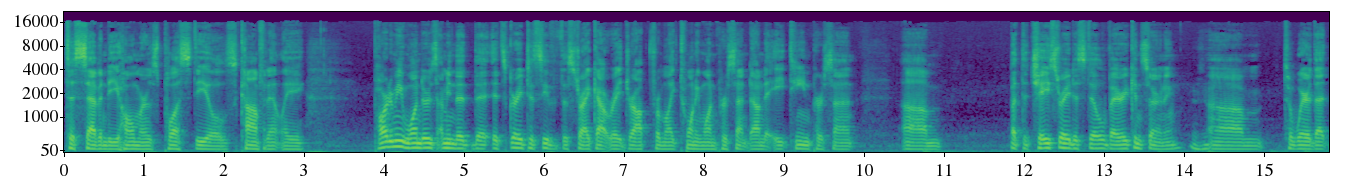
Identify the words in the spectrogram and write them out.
to seventy homers plus steals confidently part of me wonders. I mean, the, the, it's great to see that the strikeout rate dropped from like 21% down to 18%. Um, but the chase rate is still very concerning mm-hmm. um, to where that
